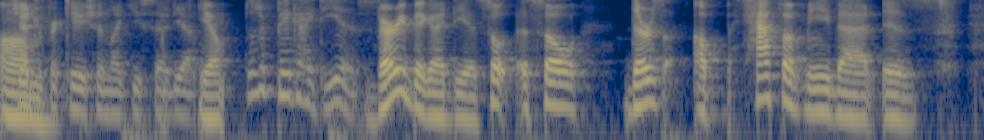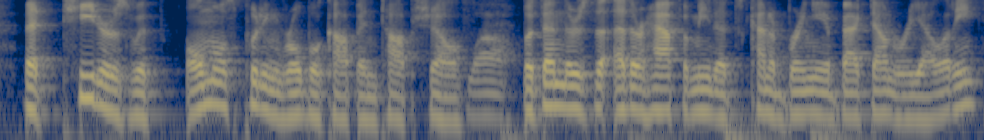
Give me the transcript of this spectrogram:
Um, gentrification, like you said. Yeah. Yep. Those are big ideas. very big ideas. So so there's a half of me that is that teeters with almost putting RoboCop in top shelf. Wow. But then there's the other half of me that's kind of bringing it back down to reality.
